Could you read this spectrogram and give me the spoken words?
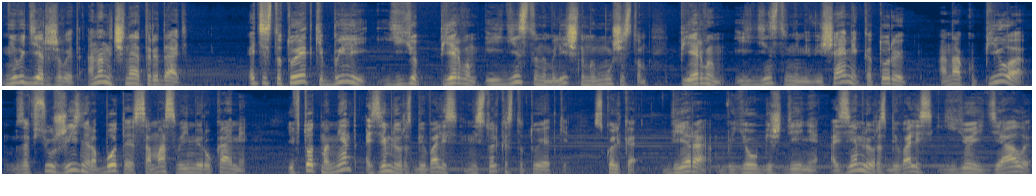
не выдерживает, она начинает рыдать. Эти статуэтки были ее первым и единственным личным имуществом, первым и единственными вещами, которые она купила за всю жизнь, работая сама своими руками. И в тот момент о землю разбивались не столько статуэтки, сколько вера в ее убеждения, о землю разбивались ее идеалы,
